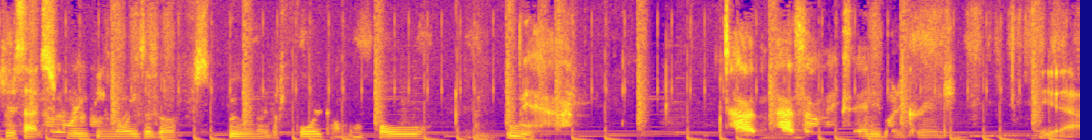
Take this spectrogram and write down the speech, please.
just that scraping noise of the spoon or the fork on the bowl. Ooh. That, that sound makes anybody cringe. Yeah.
